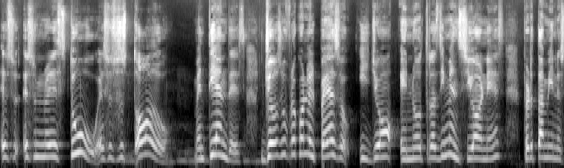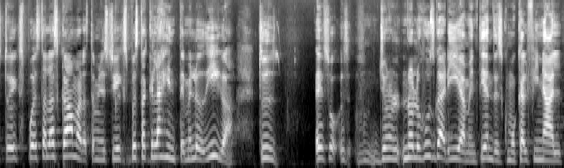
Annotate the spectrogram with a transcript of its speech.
eso, eso no eres tú, eso, eso es todo, ¿me entiendes? Yo sufro con el peso y yo en otras dimensiones, pero también estoy expuesta a las cámaras, también estoy expuesta a que la gente me lo diga. Entonces, eso, yo no lo juzgaría, ¿me entiendes? Como que al final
